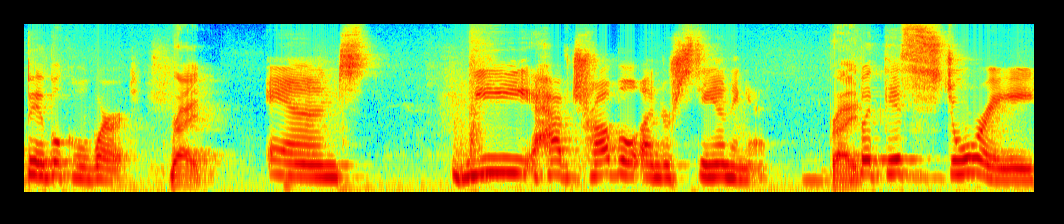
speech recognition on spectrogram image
biblical word right. and we have trouble understanding it. Right. But this story,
